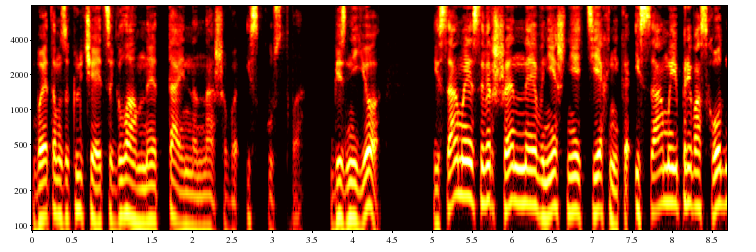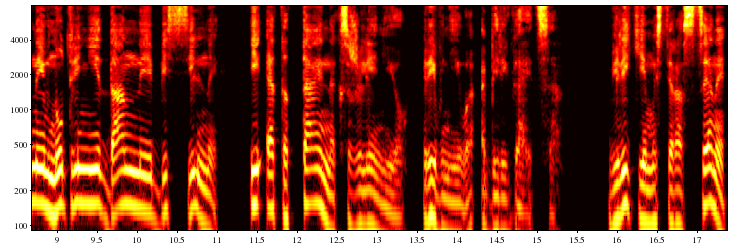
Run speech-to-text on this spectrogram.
В этом заключается главная тайна нашего искусства. Без нее и самая совершенная внешняя техника, и самые превосходные внутренние данные бессильны, и эта тайна, к сожалению, ревниво оберегается. Великие мастера сцены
